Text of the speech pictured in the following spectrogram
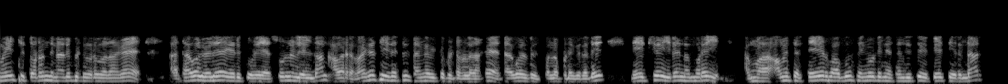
முயற்சி தொடர்ந்து நடைபெற்று வருவதாக தகவல் வெளியாக இருக்கக்கூடிய சூழ்நிலையில் தான் அவர் ரகசிய இடத்தில் தங்க வைக்கப்பட்டுள்ளதாக தகவல்கள் சொல்லப்படுகிறது. நேற்று இரண்டு முறை அமைச்சர் சேகர் பாபு செங்கோட்டையனை சந்தித்து பேசியிருந்தார்.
